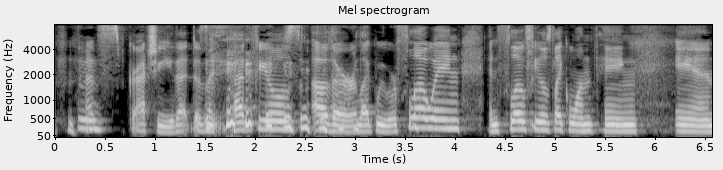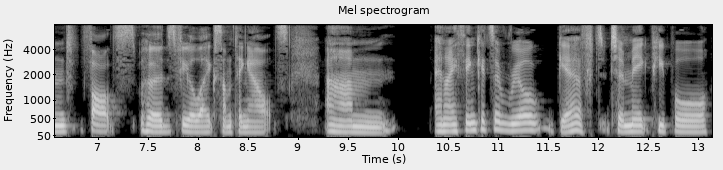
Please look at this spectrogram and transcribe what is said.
that's mm. scratchy. That doesn't that feels other. Like we were flowing and flow feels like one thing and falsehoods feel like something else. Um and i think it's a real gift to make people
